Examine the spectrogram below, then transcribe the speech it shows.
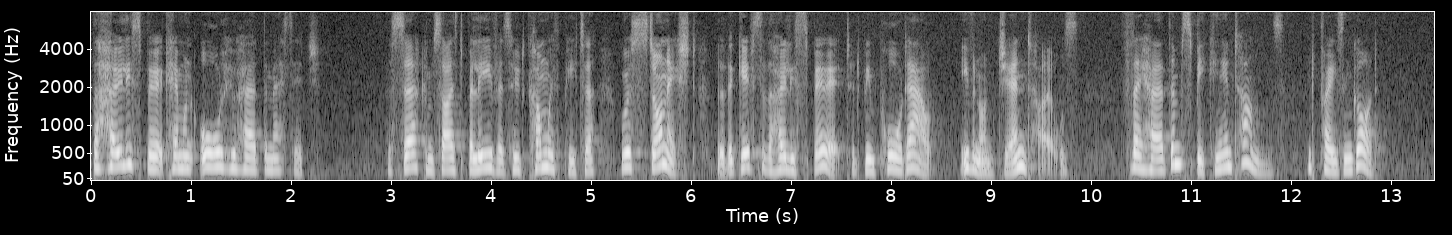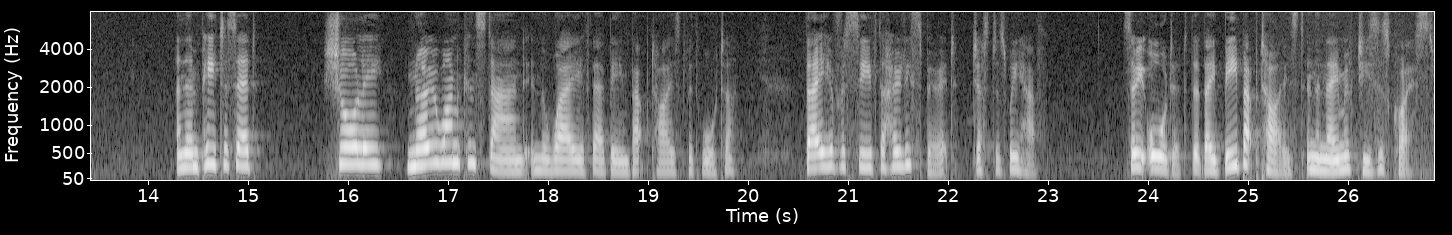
the Holy Spirit came on all who heard the message. The circumcised believers who'd come with Peter were astonished that the gifts of the Holy Spirit had been poured out, even on Gentiles, for they heard them speaking in tongues and praising God. And then Peter said, Surely no one can stand in the way of their being baptized with water. They have received the Holy Spirit just as we have. So he ordered that they be baptized in the name of Jesus Christ.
